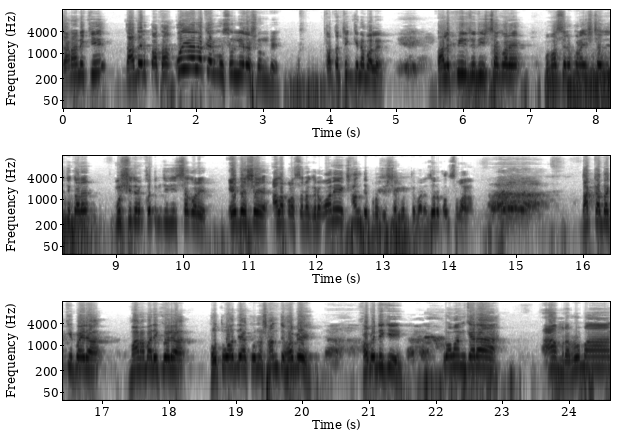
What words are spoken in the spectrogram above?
যারা নাকি যাদের কথা ওই এলাকার মুসল্লিরা শুনবে। কথা ঠিক কিনা বলেন? তাহলে পীর যদি ইচ্ছা করে মুফাসসির কোন ইচ্ছা যদি করে, মুর্শিদের খতিব যদি ইচ্ছা করে এ দেশে আলাপ আলোচনা করে অনেক শান্তি প্রতিষ্ঠা করতে পারে। যেরকম সবার ধাক্কা ধাক্কি পাইরা, মারামারি কইরা ফতুয়া দেয়া কোনো শান্তি হবে? হবে নাকি? প্রমাণ কেরা? আমরা প্রমাণ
